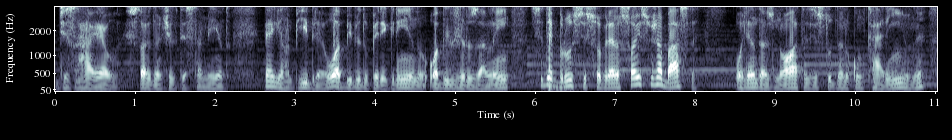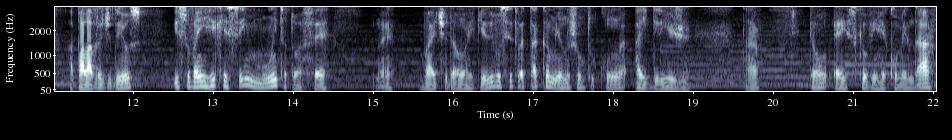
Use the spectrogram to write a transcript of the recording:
de Israel, história do Antigo Testamento. Pegue uma Bíblia, ou a Bíblia do Peregrino, ou a Bíblia de Jerusalém, se debruce sobre ela, só isso já basta. Olhando as notas, estudando com carinho né, a palavra de Deus, isso vai enriquecer muito a tua fé, né? vai te dar uma riqueza e você vai estar caminhando junto com a igreja. Tá? Então é isso que eu vim recomendar.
